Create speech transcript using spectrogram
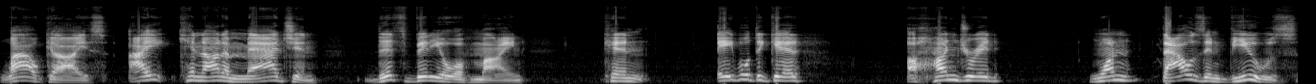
Wow, guys, I cannot imagine this video of mine can able to get a hundred, one thousand views.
